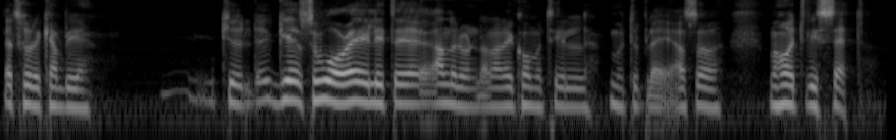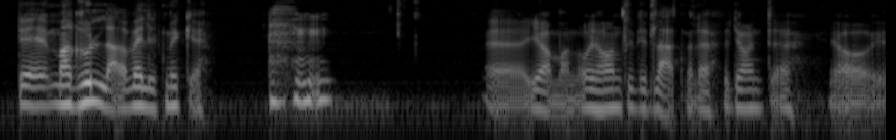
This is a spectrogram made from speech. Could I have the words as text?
jag tror det kan bli kul. Gears of War är lite annorlunda när det kommer till multiplayer. Alltså, man har ett visst sätt. Det, man rullar väldigt mycket. eh, gör man. Och jag har inte riktigt lärt mig det. För jag inte, jag eh,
